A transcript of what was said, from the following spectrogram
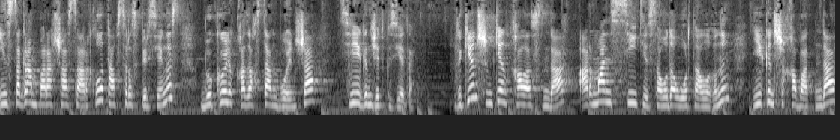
инстаграм парақшасы арқылы тапсырыс берсеңіз бүкіл қазақстан бойынша тегін жеткізеді. Дүкен шымкент қаласында арман сити сауда орталығының екінші қабатында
